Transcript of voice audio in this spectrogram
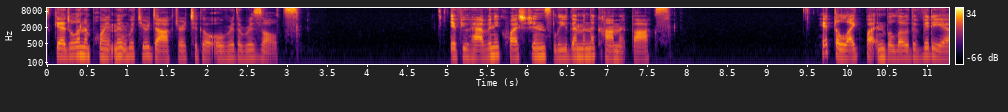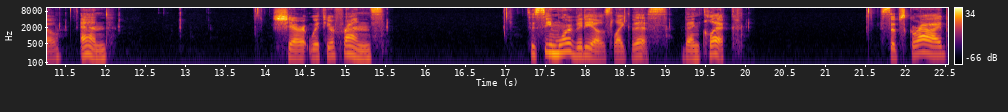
Schedule an appointment with your doctor to go over the results. If you have any questions, leave them in the comment box. Hit the like button below the video and share it with your friends. To see more videos like this, then click subscribe.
